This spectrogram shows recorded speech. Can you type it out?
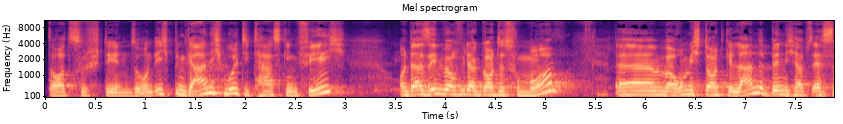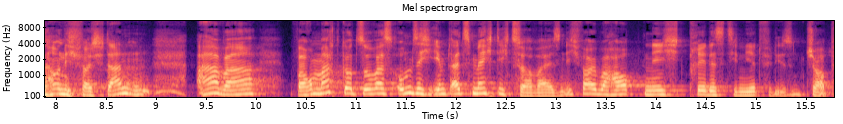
dort zu stehen. So und ich bin gar nicht multitaskingfähig und da sehen wir auch wieder Gottes Humor, äh, warum ich dort gelandet bin. Ich habe es erst auch nicht verstanden, aber Warum macht Gott sowas, um sich eben als mächtig zu erweisen? Ich war überhaupt nicht prädestiniert für diesen Job,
